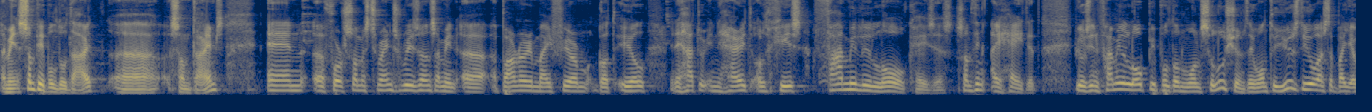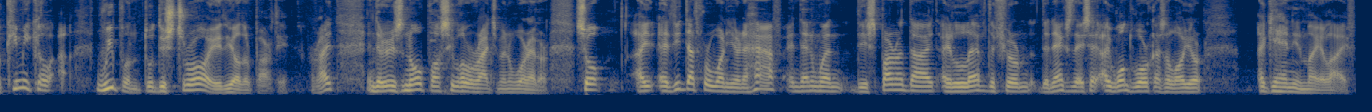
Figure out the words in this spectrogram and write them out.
I mean, some people do that uh, sometimes, and uh, for some strange reasons, I mean, uh, a partner in my firm got ill, and I had to inherit all his family law cases. Something I hated, because in family law, people don't want solutions; they want to use you as a biochemical uh, weapon to destroy the other party, right? And there is no possible arrangement, whatever. So I, I, did that for one year and a half, and then when this partner died, I left the firm the next day. I Said I won't work as a lawyer again in my life.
